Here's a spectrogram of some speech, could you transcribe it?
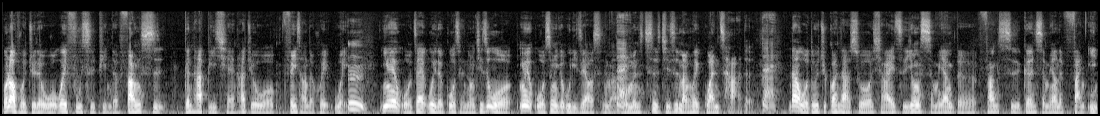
我老婆觉得我喂副食品的方式。跟他比起来，他觉得我非常的会喂，嗯，因为我在喂的过程中，其实我因为我是一个物理治疗师嘛，我们是其实蛮会观察的，对，那我都会去观察说小孩子用什么样的方式跟什么样的反应，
